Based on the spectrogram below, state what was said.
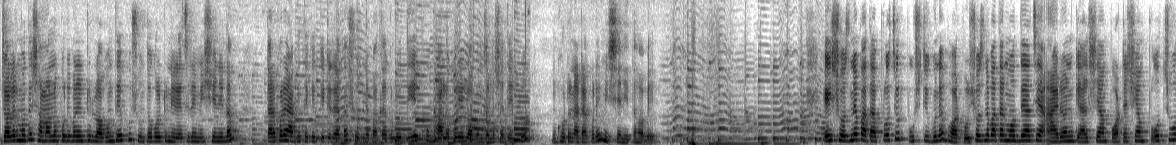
জলের মধ্যে সামান্য পরিমাণে একটু লবণ দিয়ে খুব সুন্দর করে একটু নেড়েচেড়ে মিশিয়ে নিলাম। তারপরে আগে থেকে কেটে রাখা সজনে পাতাগুলো দিয়ে খুব ভালো করে লবণ জলের সাথে একটু ঘটনাটা করে মিশিয়ে নিতে হবে। এই সজনে পাতা প্রচুর পুষ্টিগুণে ভরপুর। সজনে পাতার মধ্যে আছে আয়রন, ক্যালসিয়াম, পটাশিয়াম, প্রচুর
